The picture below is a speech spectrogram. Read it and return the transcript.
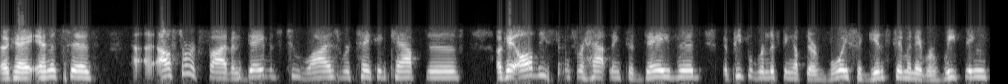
Okay, and it says, I'll start at 5. And David's two wives were taken captive. Okay, all these things were happening to David. The people were lifting up their voice against him and they were weeping,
